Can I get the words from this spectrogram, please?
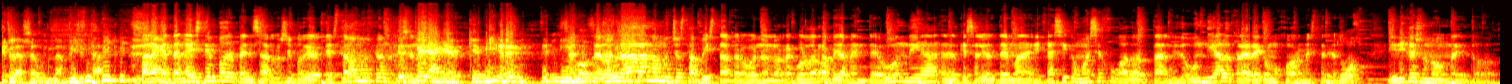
en la segunda pista. Para que tengáis tiempo de pensarlo, sí, porque estábamos con... nos- Espera, que, que miro en Se, nos está dando mucho esta pista, pero bueno, lo recuerdo rápidamente. Hubo un día en el que salió el tema y dije, así como ese jugador tal, y digo, un día lo traeré como jugador misterioso. Oh. Y dije su nombre y todo.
